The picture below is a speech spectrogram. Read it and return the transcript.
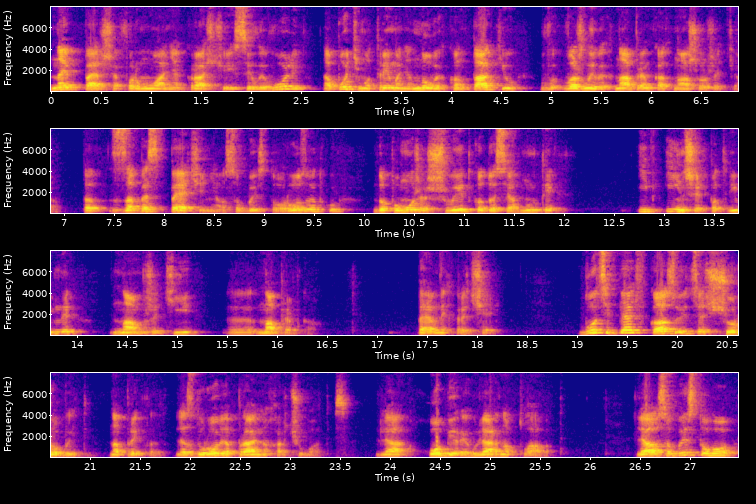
найперше формування кращої сили волі, а потім отримання нових контактів в важливих напрямках нашого життя. Та забезпечення особистого розвитку допоможе швидко досягнути і в інших потрібних нам в житті е, напрямках певних речей. В блоці 5 вказується, що робити. Наприклад, для здоров'я правильно харчуватися, для хобі регулярно плавати, для особистого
